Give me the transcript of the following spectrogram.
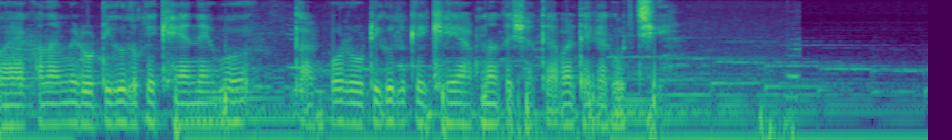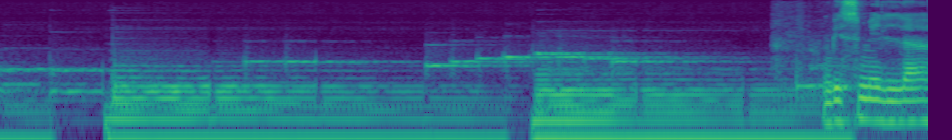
তো এখন আমি রুটিগুলোকে খেয়ে নেব। তারপর রুটিগুলোকে খেয়ে আপনাদের সাথে আবার দেখা করছি। বিসমিল্লাহ।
